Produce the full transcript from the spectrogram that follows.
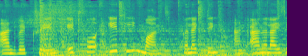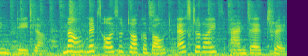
and will train it for 18 months collecting and analyzing data. Now let's also talk about asteroids and their threat.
